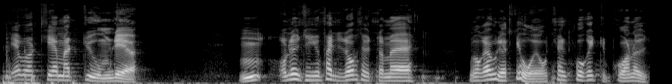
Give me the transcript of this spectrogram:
det var temat Doom det. Mm, och nu tänkte jag faktiskt avsluta med några roliga historier. Jag kan få riktigt bra nu.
